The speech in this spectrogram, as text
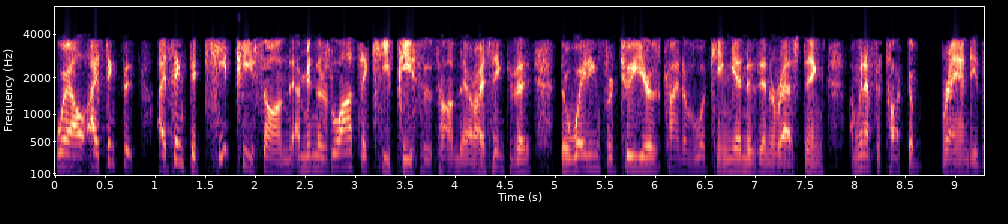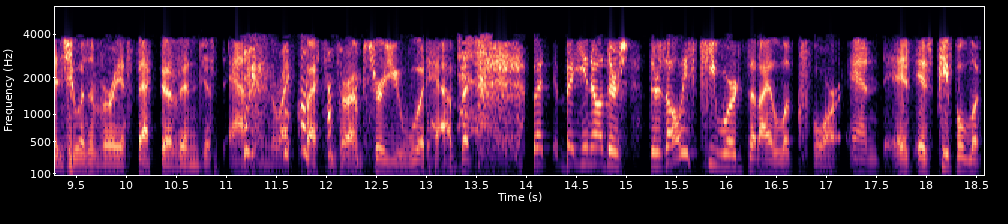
Well, I think that I think the key piece on I mean there's lots of key pieces on there. I think that the waiting for 2 years kind of looking in is interesting. I'm going to have to talk to Brandy that she wasn't very effective in just asking the right questions or I'm sure you would have. But but but you know there's there's always keywords that I look for and it, as people look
